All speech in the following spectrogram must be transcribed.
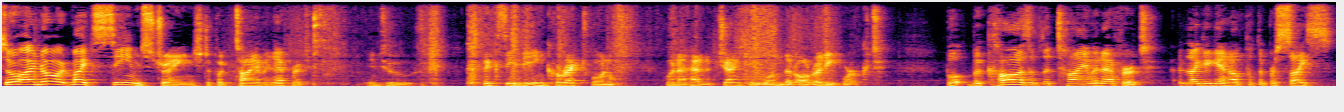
So I know it might seem strange to put time and effort into fixing the incorrect one when I had a janky one that already worked. But because of the time and effort, like again, I'll put the precise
